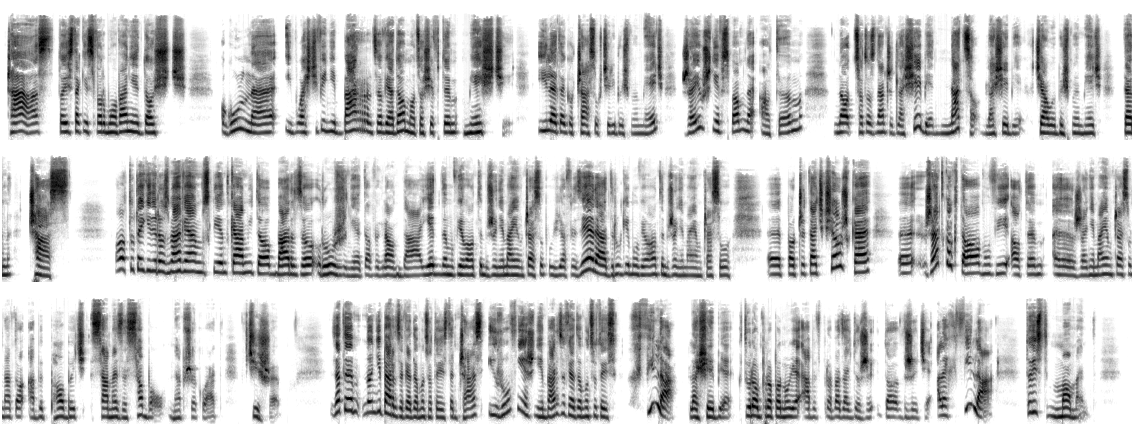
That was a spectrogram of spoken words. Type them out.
Czas to jest takie sformułowanie dość ogólne i właściwie nie bardzo wiadomo, co się w tym mieści. Ile tego czasu chcielibyśmy mieć, że już nie wspomnę o tym, no, co to znaczy dla siebie, na co dla siebie chciałybyśmy mieć ten czas. O, tutaj, kiedy rozmawiam z klientkami, to bardzo różnie to wygląda. Jedne mówią o tym, że nie mają czasu pójść do fryzjera, drugie mówią o tym, że nie mają czasu e, poczytać książkę. E, rzadko kto mówi o tym, e, że nie mają czasu na to, aby pobyć same ze sobą, na przykład w ciszy. Zatem no nie bardzo wiadomo, co to jest ten czas i również nie bardzo wiadomo, co to jest chwila dla siebie, którą proponuję, aby wprowadzać do, ży- w życie. Ale chwila to jest moment.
